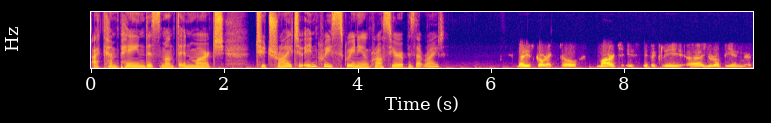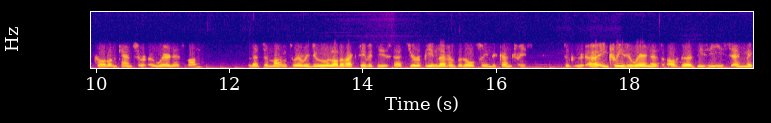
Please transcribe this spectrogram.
a campaign this month in March to try to increase screening across Europe. Is that right? That is correct. So March is typically uh, European Colon Cancer Awareness Month. So that's a month where we do a lot of activities at European level, but also in the countries to uh, increase awareness of the disease and make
